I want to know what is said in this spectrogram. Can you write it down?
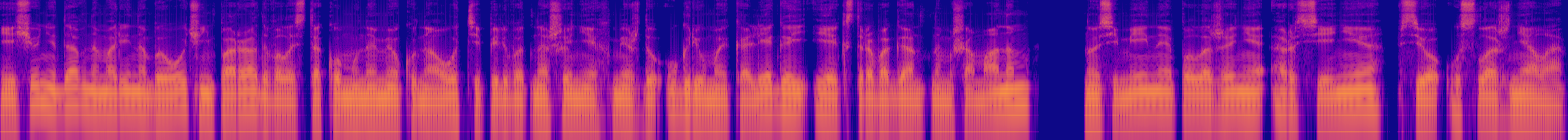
Еще недавно Марина бы очень порадовалась такому намеку на оттепель в отношениях между угрюмой коллегой и экстравагантным шаманом, но семейное положение Арсения все усложняло.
